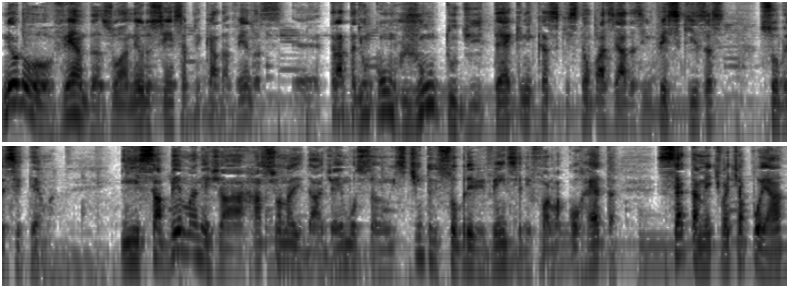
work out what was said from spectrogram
Neurovendas ou a neurociência aplicada a vendas é, trata de um conjunto de técnicas que estão baseadas em pesquisas sobre esse tema. E saber manejar a racionalidade, a emoção e o instinto de sobrevivência de forma correta certamente vai te apoiar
